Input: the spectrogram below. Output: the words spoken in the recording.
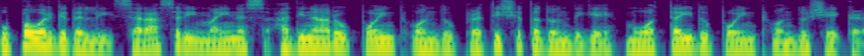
ಉಪವರ್ಗದಲ್ಲಿ ಸರಾಸರಿ ಮೈನಸ್ ಹದಿನಾರು ಪಾಯಿಂಟ್ ಒಂದು ಪ್ರತಿಶತದೊಂದಿಗೆ ಮೂವತ್ತೈದು ಪಾಯಿಂಟ್ ಒಂದು ಶೇಕಡ.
